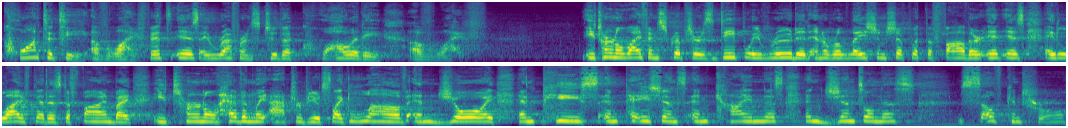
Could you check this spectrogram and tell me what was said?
quantity of life, it is a reference to the quality of life. Eternal life in Scripture is deeply rooted in a relationship with the Father. It is a life that is defined by eternal heavenly attributes like love and joy and peace and patience and kindness and gentleness and self control.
